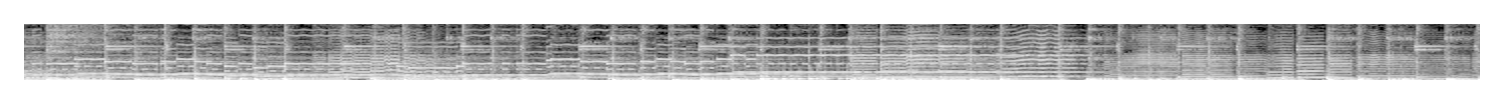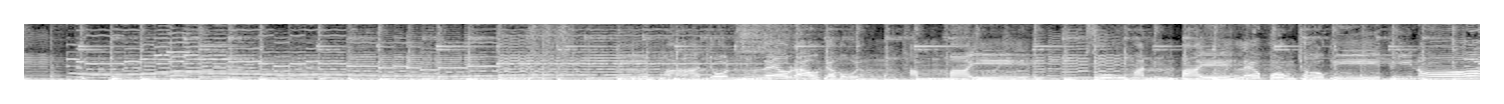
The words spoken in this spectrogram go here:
นนแล้วเราจะบ่น ทำไม สู้มันไปแล้วคงโชคดีพี่น้อง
